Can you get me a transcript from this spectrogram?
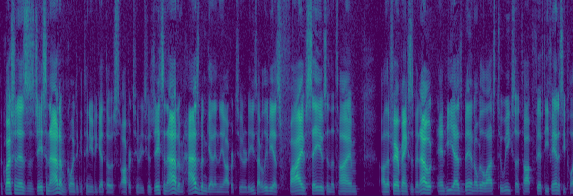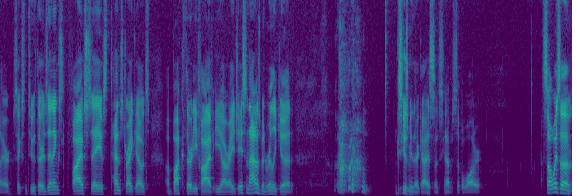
The question is, is Jason Adam going to continue to get those opportunities? Because Jason Adam has been getting the opportunities. I believe he has five saves in the time uh, that Fairbanks has been out, and he has been over the last two weeks a top 50 fantasy player. Six and two thirds innings, five saves, 10 strikeouts, a buck 35 ERA. Jason Adams been really good. Excuse me there, guys. I'm just to have a sip of water. It's always a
